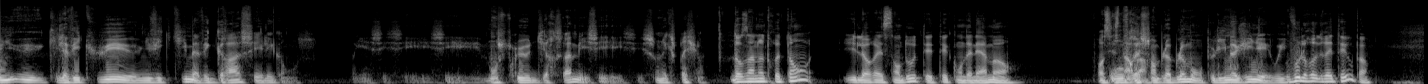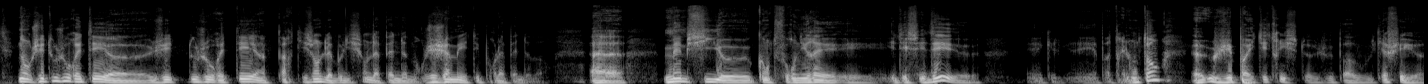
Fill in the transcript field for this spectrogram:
euh, qu'il avait tué une victime avec grâce et élégance c'est monstrueux de dire ça, mais c'est son expression. Dans un autre temps, il aurait sans doute été condamné à mort. Francis Vraisemblablement, on peut l'imaginer, oui. Vous le regrettez ou pas? Non, j'ai toujours été, euh, j'ai toujours été un partisan de l'abolition de la peine de mort. J'ai jamais été pour la peine de mort. Euh, même si, euh, quand Fourniret est, est décédé, il n'y a pas très longtemps, euh, j'ai pas été triste, je vais pas vous le cacher, euh,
